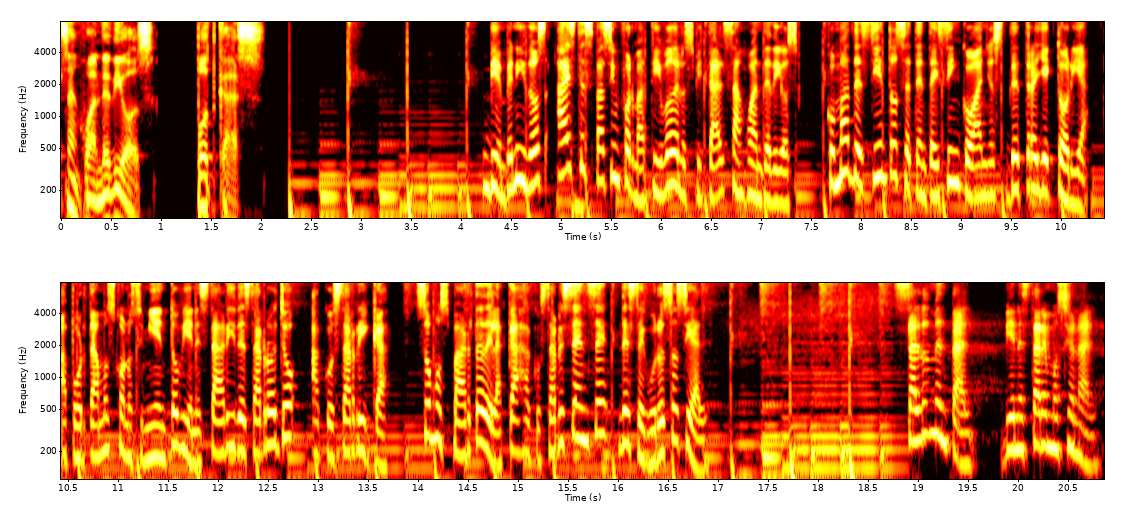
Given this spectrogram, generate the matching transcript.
San Juan de Dios, podcast. Bienvenidos a este espacio informativo del Hospital San Juan de Dios. Con más de 175 años de trayectoria, aportamos conocimiento, bienestar y desarrollo a Costa Rica. Somos parte de la Caja Costarricense de Seguro Social. Salud mental, bienestar emocional.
